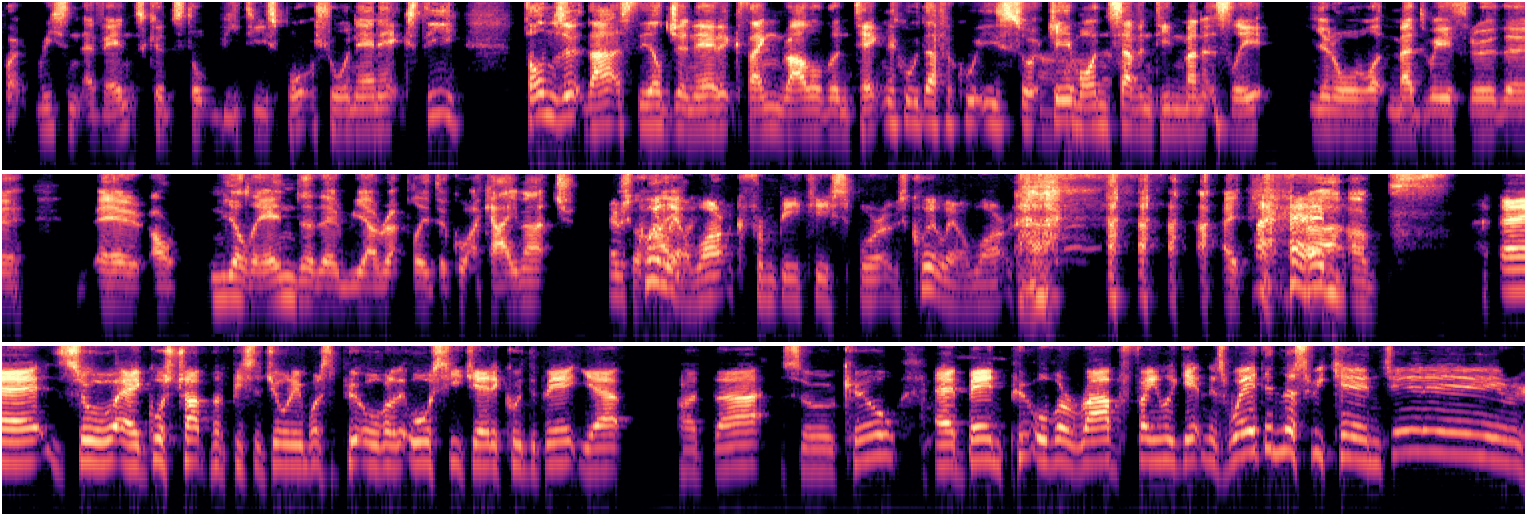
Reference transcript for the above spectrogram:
what recent events could stop BT Sport showing NXT? Turns out that's their generic thing rather than technical difficulties. So it came on 17 minutes late, you know, midway through the, uh, or near the end of the Rhea Ripley Dakota Kai match. It was So clearly I- a work from BT Sport. It was clearly a work. Um, Uh, so uh, Ghost Trapped in a piece of jewelry wants to put over the OC Jericho debate. Yep, had that. So cool. Uh, ben put over Rab finally getting his wedding this weekend. Jerry.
